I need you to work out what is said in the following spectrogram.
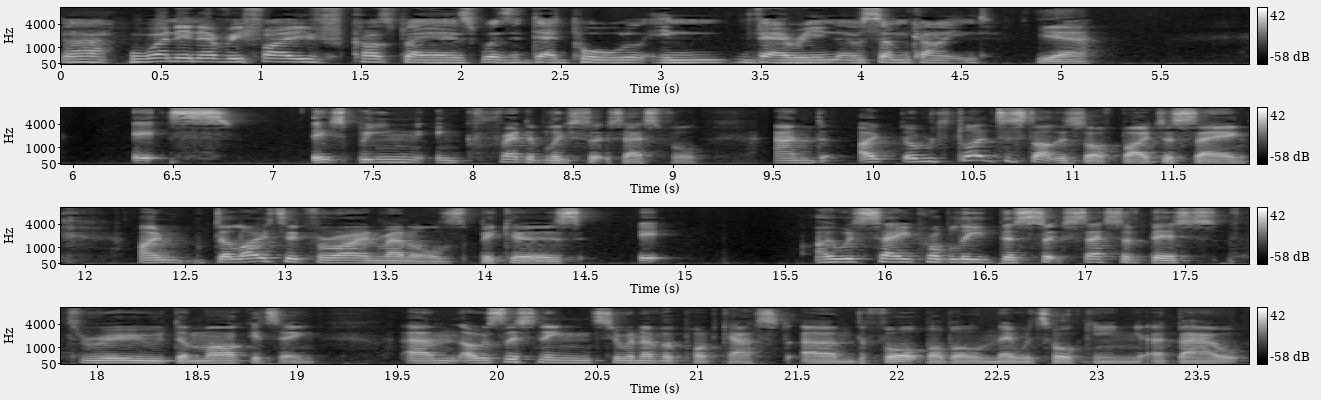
Uh, one in every five cosplayers was a Deadpool in variant of some kind. Yeah, it's it's been incredibly successful, and I, I would like to start this off by just saying I'm delighted for Ryan Reynolds because it. I would say probably the success of this through the marketing. Um, I was listening to another podcast, um, The Thought Bubble, and they were talking about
